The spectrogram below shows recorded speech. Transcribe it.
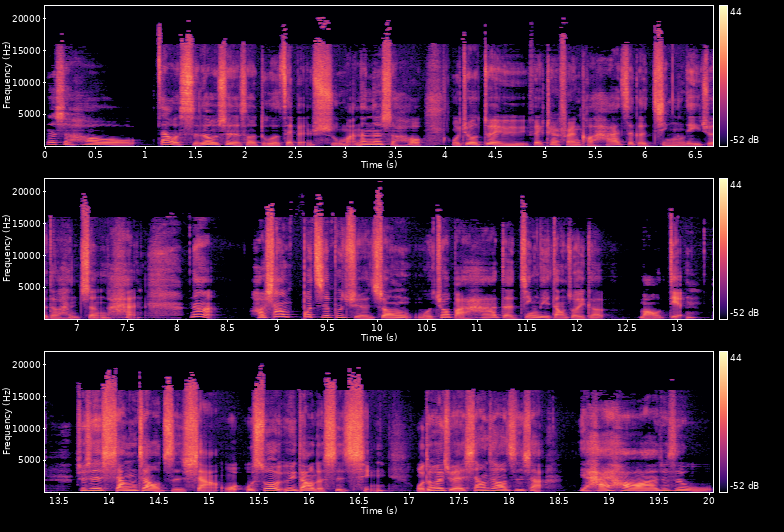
那时候，在我十六岁的时候读了这本书嘛，那那时候我就对于 Victor Frankl 他这个经历觉得很震撼。那好像不知不觉中，我就把他的经历当做一个锚点，就是相较之下，我我所有遇到的事情，我都会觉得相较之下也还好啊，就是我。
